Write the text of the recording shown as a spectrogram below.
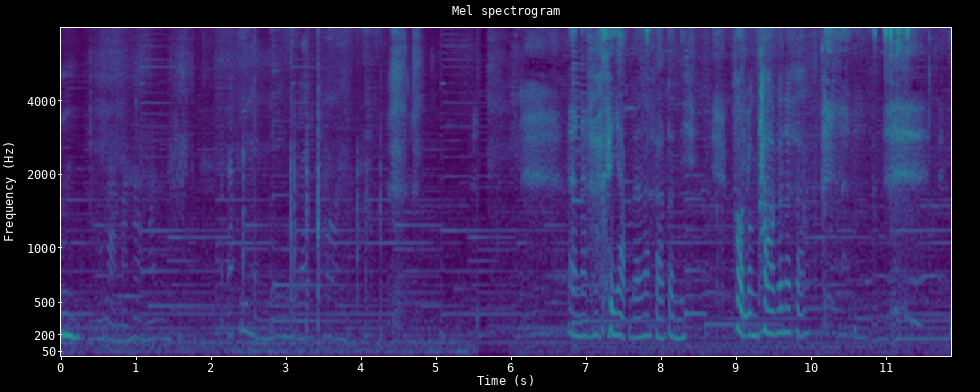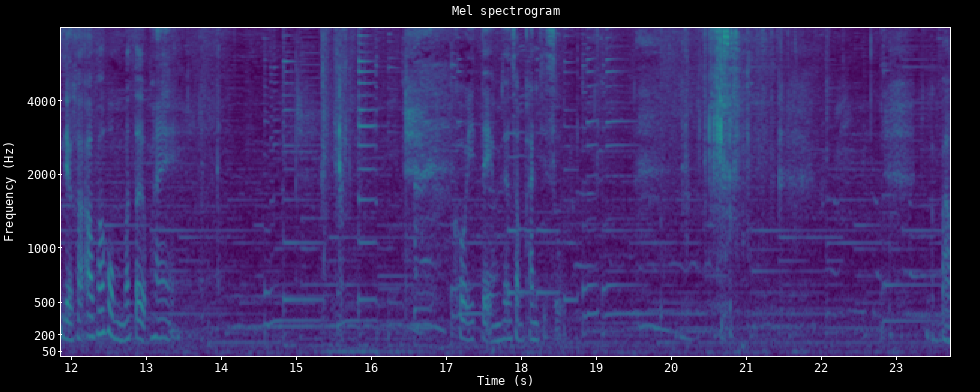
อืมหลานมาห้าห้าหน้าที่แห่งนี้มีแรงคอยอ่านะคะ ขยับแล้วนะคะ ตอนนี้ถอดรองเท้าแล้วนะคะ เดี๋ยวเขาเอาผ้าห่มมาเสิร์ฟให้ คอิเตะของฉันสำคัญที่สุดกระเป๋า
